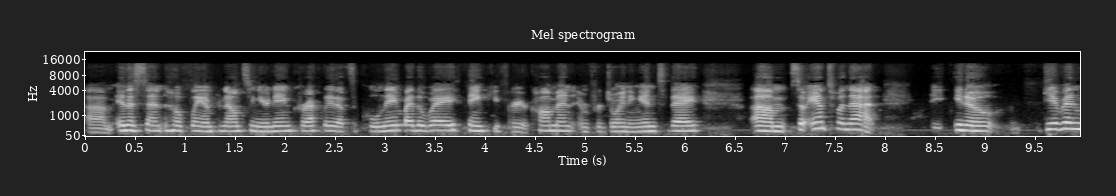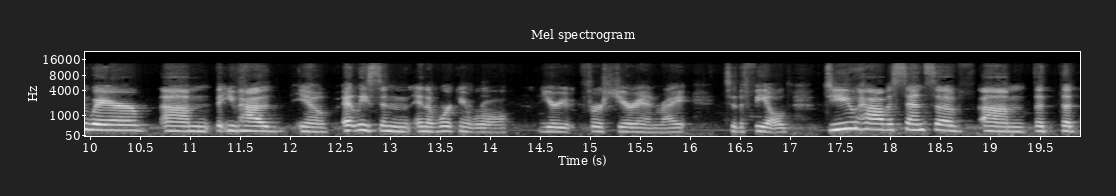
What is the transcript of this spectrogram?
um, Innocent, hopefully I'm pronouncing your name correctly. That's a cool name, by the way. Thank you for your comment and for joining in today. Um, so, Antoinette, you know, given where um, that you've had, you know, at least in in a working role, your first year in, right, to the field, do you have a sense of um, the the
